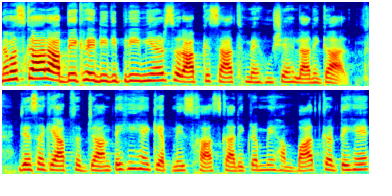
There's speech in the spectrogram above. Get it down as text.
नमस्कार आप देख रहे हैं डीडी प्रीमियर्स और आपके साथ मैं हूँ शहला निगार। जैसा कि आप सब जानते ही हैं कि अपने इस खास कार्यक्रम में हम बात करते हैं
